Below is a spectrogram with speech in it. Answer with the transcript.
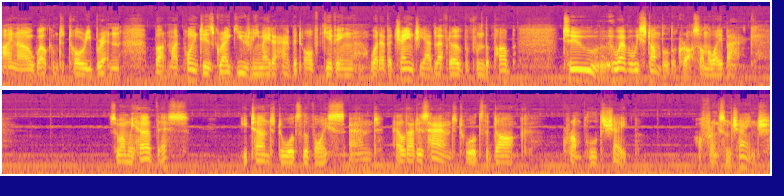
I know, welcome to Tory Britain, but my point is Greg usually made a habit of giving whatever change he had left over from the pub to whoever we stumbled across on the way back. So when we heard this, he turned towards the voice and held out his hand towards the dark, crumpled shape, offering some change.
